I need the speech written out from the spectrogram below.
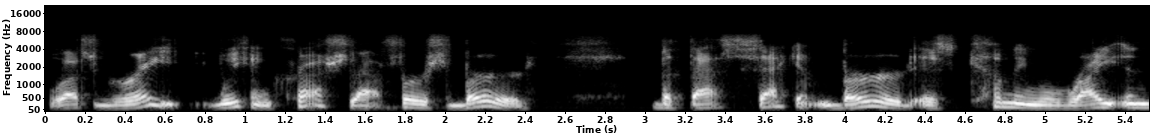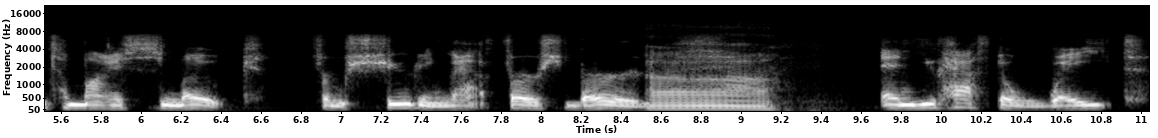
Well, that's great. We can crush that first bird, but that second bird is coming right into my smoke from shooting that first bird. Uh. And you have to wait.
